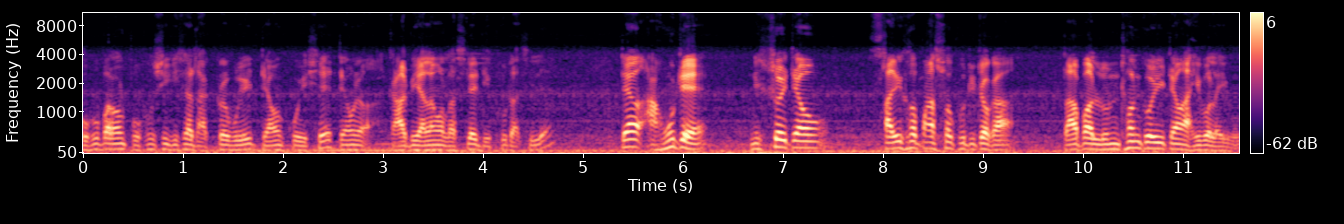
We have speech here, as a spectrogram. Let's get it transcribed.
পশুপালন পশু চিকিৎসা ডাক্তৰ বুলি তেওঁ কৈছে তেওঁ কাৰ্বি আংলঙত আছিলে ডিফুত আছিলে। তেওঁ আহোঁতে নিশ্চয় তেওঁ চাৰিশ পাঁচশ কোটি টকা তাৰপৰা লুণ্ঠন কৰি তেওঁ আহিব লাগিব।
